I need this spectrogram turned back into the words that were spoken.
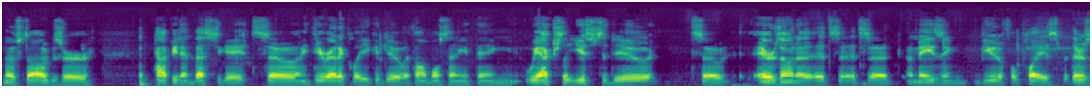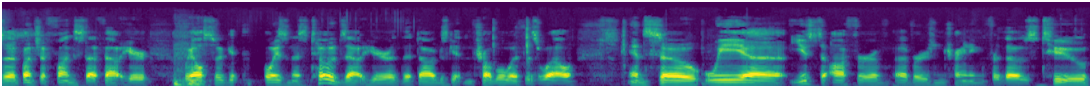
most dogs are happy to investigate. So, I mean, theoretically, you could do it with almost anything. We actually used to do so. Arizona, it's it's an amazing, beautiful place, but there's a bunch of fun stuff out here. We also get poisonous toads out here that dogs get in trouble with as well. And so we uh, used to offer aversion training for those too.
